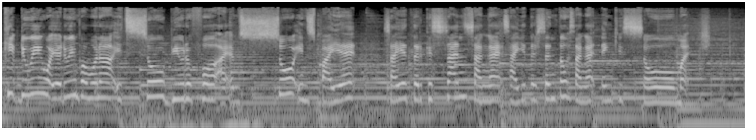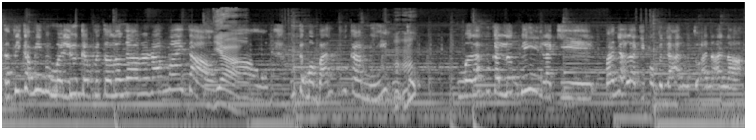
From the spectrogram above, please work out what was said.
Keep doing what you're doing Puan Mona It's so beautiful I am so inspired Saya terkesan sangat, saya tersentuh sangat. Thank you so much. Tapi kami memerlukan pertolongan orang ramai tau. Ya. Wow. Untuk membantu kami Mm-mm. untuk melakukan lebih lagi banyak lagi pembedahan untuk anak-anak.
